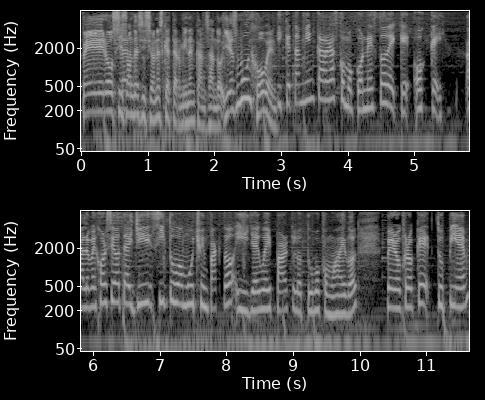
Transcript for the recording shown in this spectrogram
Pero sí Claro. son decisiones que terminan cansando. Y es muy joven. Y que también cargas como con esto de que, ok, a lo mejor COTIG sí tuvo mucho impacto y J-Way Park lo tuvo como idol, pero creo que 2PM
